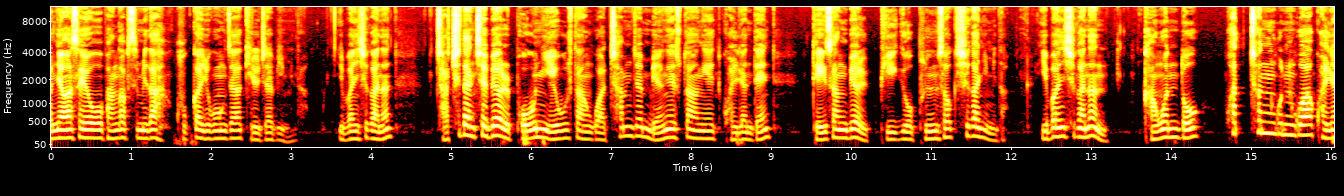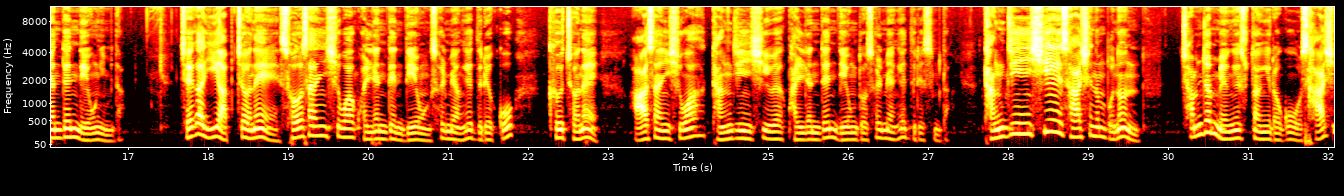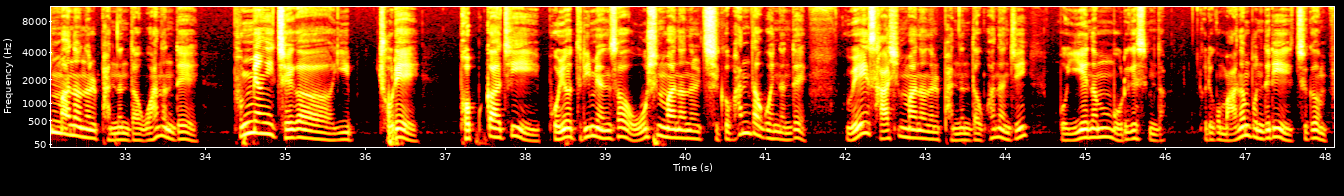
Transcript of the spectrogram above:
안녕하세요. 반갑습니다. 국가유공자 길잡이입니다. 이번 시간은 자치단체별 보훈예우수당과 참전 명예수당에 관련된 대상별 비교 분석 시간입니다. 이번 시간은 강원도 화천군과 관련된 내용입니다. 제가 이 앞전에 서산시와 관련된 내용 설명해 드렸고 그 전에 아산시와 당진시와 관련된 내용도 설명해 드렸습니다. 당진시에 사시는 분은 참전 명예수당이라고 40만 원을 받는다고 하는데 분명히 제가 이 조례 법까지 보여드리면서 50만 원을 지급한다고 했는데 왜 40만 원을 받는다고 하는지 뭐 이해는 모르겠습니다. 그리고 많은 분들이 지금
